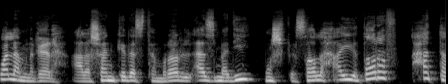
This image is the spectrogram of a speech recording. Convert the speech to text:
ولا من غيرها. علشان كده استمرار الأزمة دي مش في صالح أي طرف حتى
